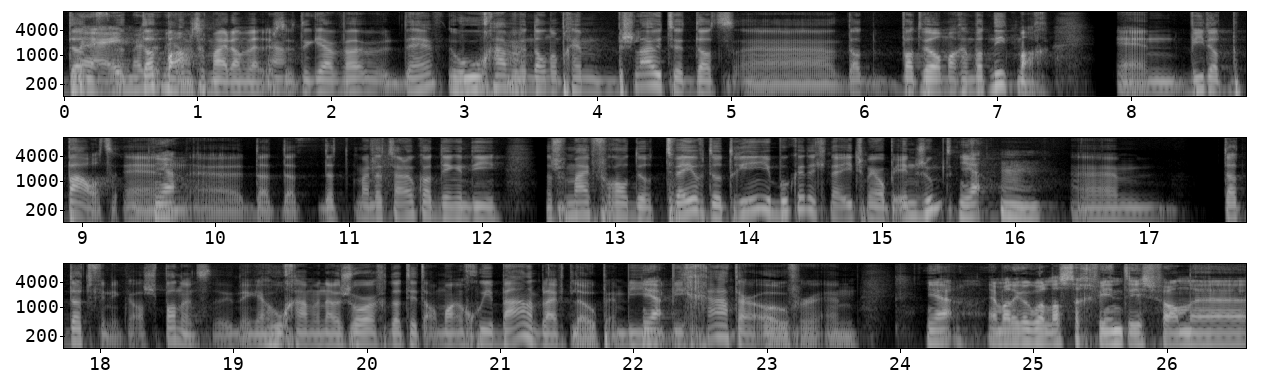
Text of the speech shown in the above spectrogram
Dat, Nee, dat dat- beangstigt mij dan wel eens. Ja. Dat ik, ja, wa- hè, hoe gaan we Ja. dan op een gegeven moment besluiten dat, eh, dat wat wel mag en wat niet mag? En wie dat bepaalt. En, Ja. eh, dat, dat, dat, maar dat zijn ook wel dingen die... Dat is voor mij vooral deel 2 of deel 3 in je boeken. Dat je daar iets meer op inzoomt. Ja. Hmm. Ehm, dat, dat vind ik wel spannend. Ik denk, ja, hoe gaan we nou zorgen dat dit allemaal in goede banen blijft lopen? En wie, Ja. wie gaat daarover? En, Ja, en wat ik ook wel lastig vind is van... eh,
